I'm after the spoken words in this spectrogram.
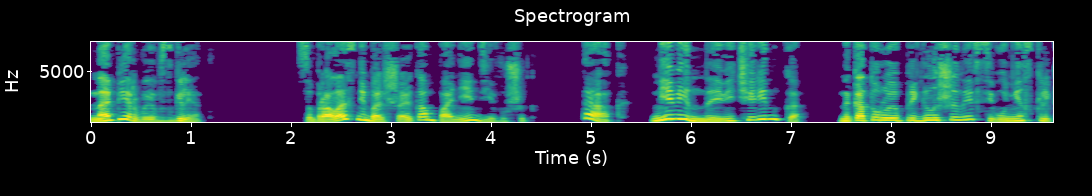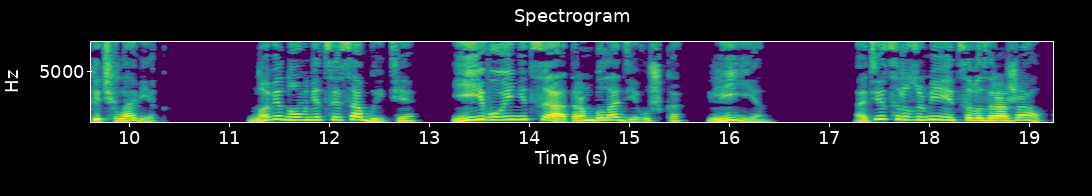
На первый взгляд собралась небольшая компания девушек. Так, невинная вечеринка, на которую приглашены всего несколько человек но виновницей события и его инициатором была девушка Лиен. Отец, разумеется, возражал.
